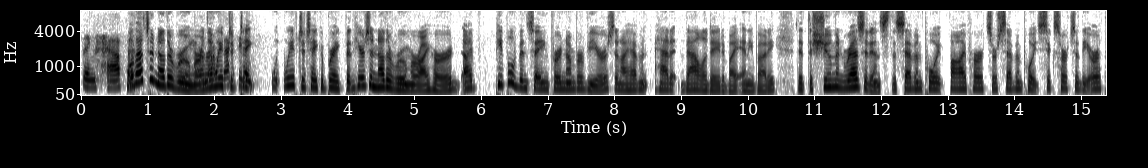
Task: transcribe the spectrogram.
things happen. Well, that's another rumor, and then we have to take we have to take a break. But here's another rumor I heard. I've people have been saying for a number of years, and I haven't had it validated by anybody, that the Schumann resonance, the 7.5 hertz or 7.6 hertz of the Earth,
